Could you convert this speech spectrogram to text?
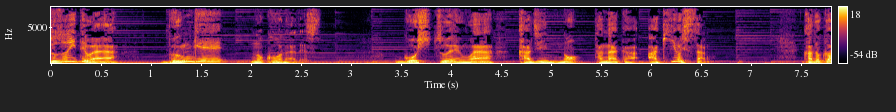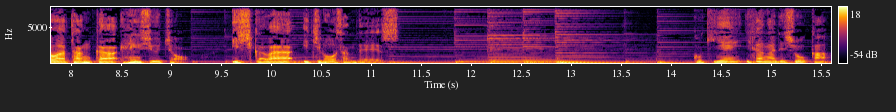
続いては文芸のコーナーです。ご出演は歌人の田中昭義さん。角川短歌編集長石川一郎さんです。ご機嫌いかがでしょうか？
